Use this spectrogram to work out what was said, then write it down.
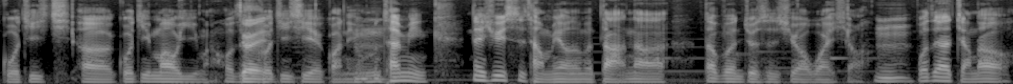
国际企呃国际贸易嘛，或者国际企业管理。我们产品内需市场没有那么大，那大部分就是需要外销。嗯，我只要讲到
